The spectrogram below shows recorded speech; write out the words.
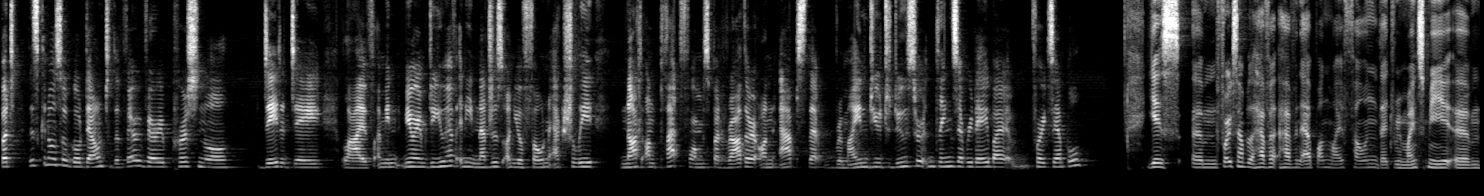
But this can also go down to the very, very personal day to day life. I mean, Miriam, do you have any nudges on your phone actually? Not on platforms, but rather on apps that remind you to do certain things every day, by for example? Yes. Um, for example, I have a, have an app on my phone that reminds me um,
